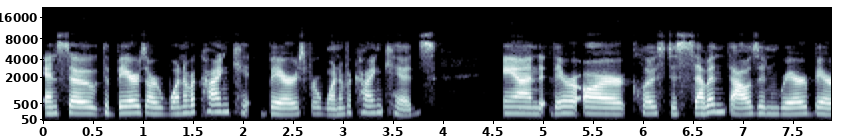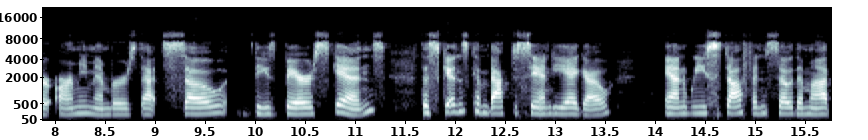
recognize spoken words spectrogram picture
And so the bears are one of a kind ki- bears for one of a kind kids and there are close to 7,000 rare bear army members that sew these bear skins. The skins come back to San Diego and we stuff and sew them up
